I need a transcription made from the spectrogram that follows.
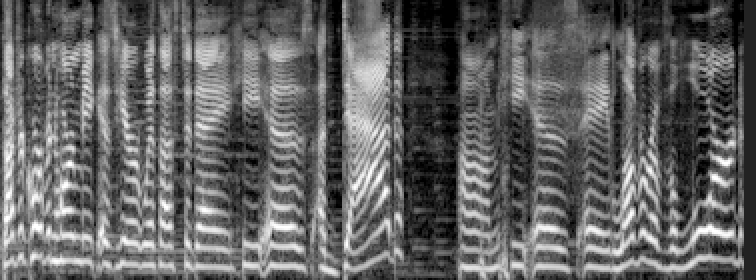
Dr. Corbin Hoornbeek is here with us today. He is a dad. Um, he is a lover of the Lord.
